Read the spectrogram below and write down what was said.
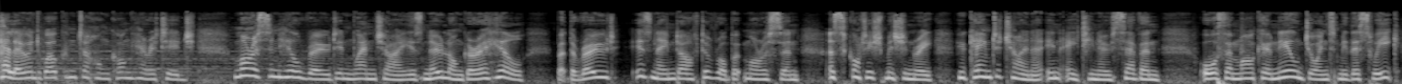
Hello and welcome to Hong Kong Heritage. Morrison Hill Road in Wan Chai is no longer a hill, but the road is named after Robert Morrison, a Scottish missionary who came to China in 1807. Author Mark O'Neill joins me this week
